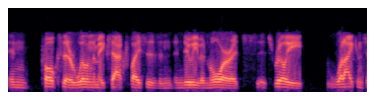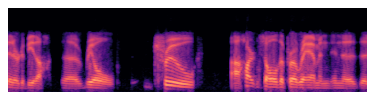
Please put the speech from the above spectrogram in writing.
and folks that are willing to make sacrifices and, and do even more. It's it's really what I consider to be the, the real, true uh, heart and soul of the program and, and the the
